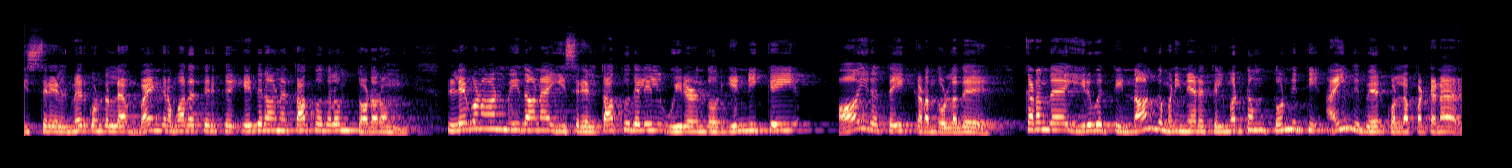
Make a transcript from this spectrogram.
இஸ்ரேல் மேற்கொண்டுள்ள பயங்கரவாதத்திற்கு எதிரான தாக்குதலும் தொடரும். லெபனான் மீதான இஸ்ரேல் தாக்குதலில் உயிரிழந்தோர் எண்ணிக்கை ஆயிரத்தை கடந்துள்ளது. கடந்த இருபத்தி நான்கு மணி நேரத்தில் மட்டும் தொண்ணூற்றி ஐந்து பேர் கொல்லப்பட்டனர்.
